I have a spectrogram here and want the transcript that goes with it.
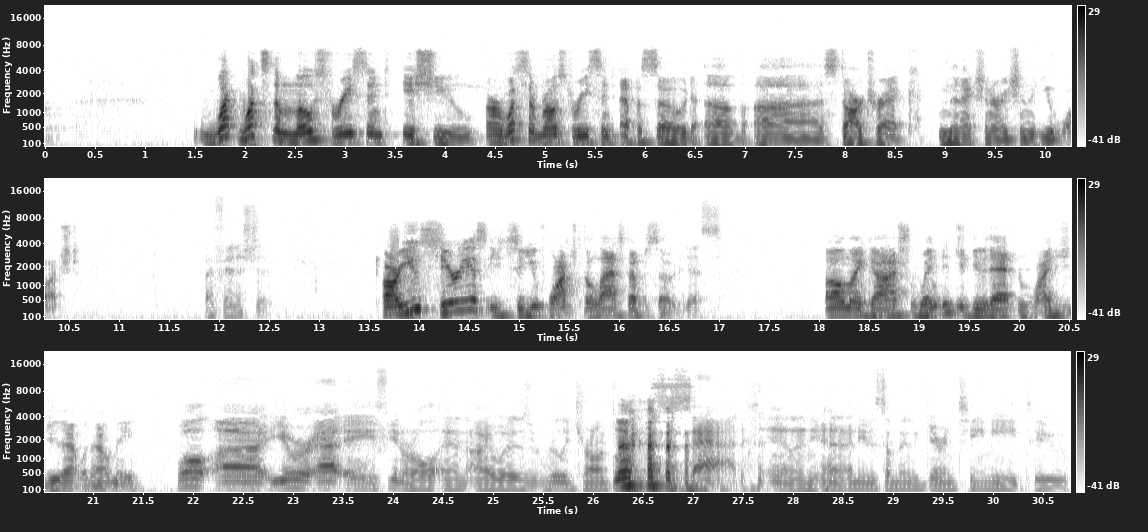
what what's the most recent issue or what's the most recent episode of uh, Star Trek The Next Generation that you've watched? I finished it. Are you serious? You- So you've watched the last episode? Yes. Oh my gosh, when did you do that and why did you do that without me? Well, uh, you were at a funeral, and I was really drunk and sad, and I, ne- and I needed something to guarantee me to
